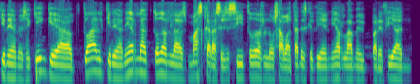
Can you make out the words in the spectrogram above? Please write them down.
quién era no sé quién, quién era actual, quién era Niarla, todas las máscaras en sí, todos los avatares que tiene Niarla me parecían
